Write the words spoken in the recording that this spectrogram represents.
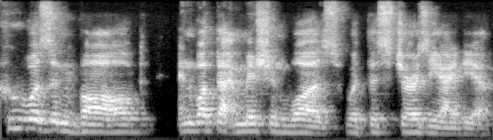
who was involved, and what that mission was with this jersey idea?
